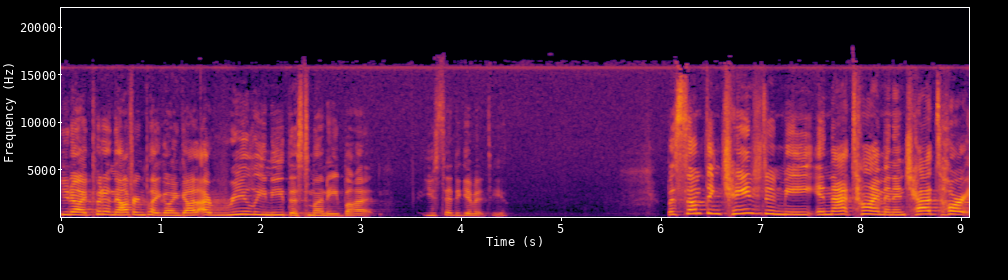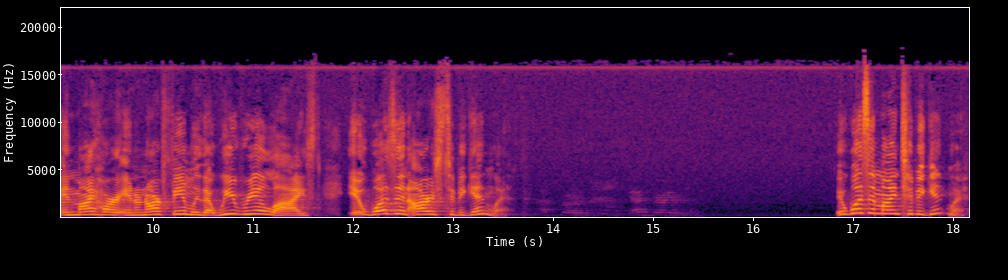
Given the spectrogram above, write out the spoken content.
you know, I put it in the offering plate going, God, I really need this money, but you said to give it to you. But something changed in me in that time and in Chad's heart, in my heart, and in our family that we realized it wasn't ours to begin with. It wasn't mine to begin with.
